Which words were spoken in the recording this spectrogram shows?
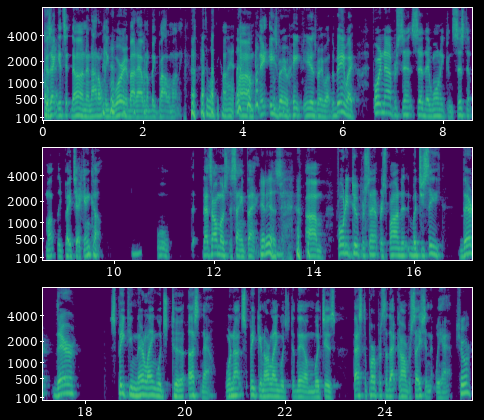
Because Okay. that gets it done, and I don't need to worry about having a big pile of money. It's a wealthy client. Um, he's very, he, he is very wealthy. But anyway, 49% said they wanted consistent monthly paycheck income. Well, th- that's almost the same thing. It is. Um, 42% responded, but you see, they're they're speaking their language to us now. We're not speaking our language to them, which is that's the purpose of that conversation that we have. Sure.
